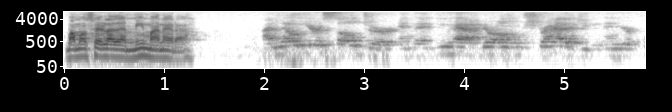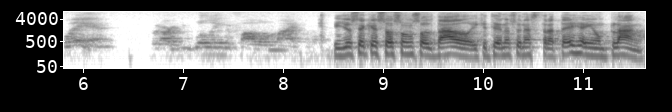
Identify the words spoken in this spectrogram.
vamos a hacerla de mi manera. I know you're a soldier and that you have your own strategy and your plan, but are you willing to follow my plan? Y yo sé que sos un soldado y que tienes una estrategia y un plan,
